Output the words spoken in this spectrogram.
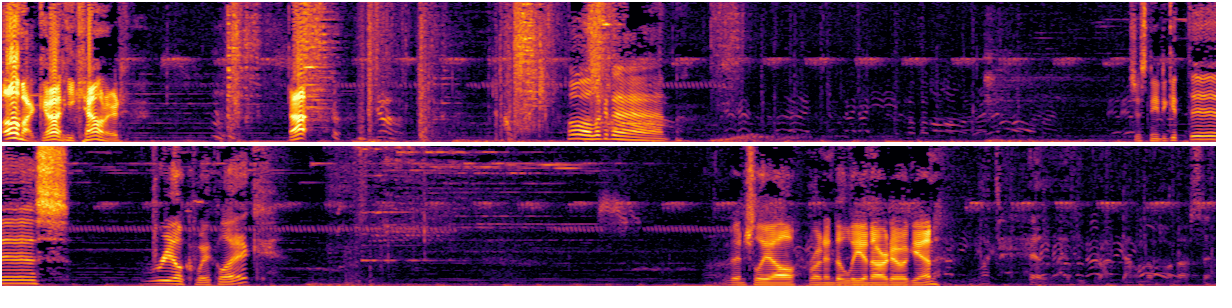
Oh my god, he countered. Ah! Oh, look at that. Just need to get this real quick, like. Eventually, I'll run into Leonardo again. What hell have we brought down upon ourselves?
